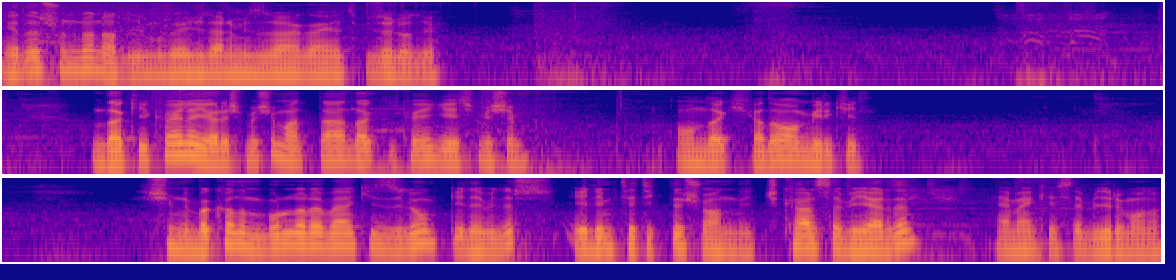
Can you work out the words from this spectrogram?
Ya da şundan alayım. Bu ejderimiz daha gayet güzel oluyor. Dakikayla yarışmışım. Hatta dakikayı geçmişim. 10 dakikada 11 kill. Şimdi bakalım buralara belki Zilong gelebilir. Elim tetikte şu anda. Çıkarsa bir yerden hemen kesebilirim onu.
